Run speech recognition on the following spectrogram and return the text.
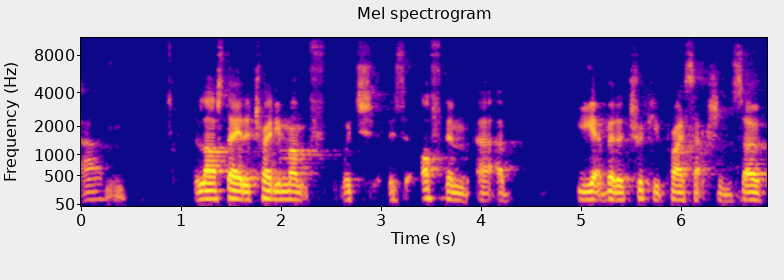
um, the last day of the trading month, which is often a, a, you get a bit of tricky price action. So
